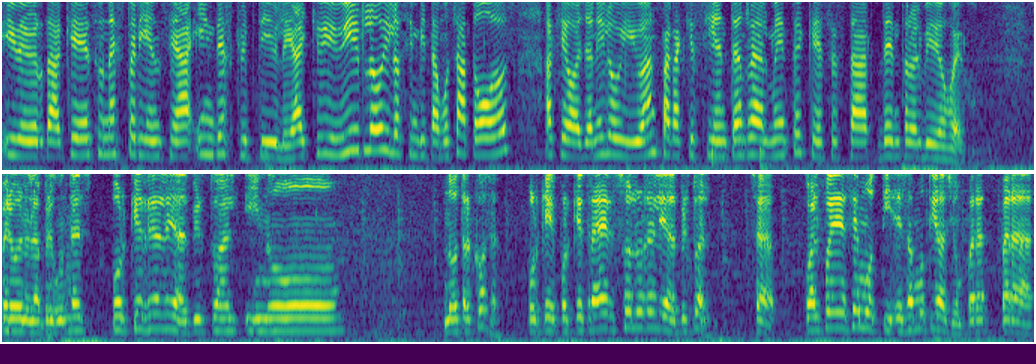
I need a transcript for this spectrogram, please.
y de verdad que es una experiencia indescriptible. Hay que vivirlo y los invitamos a todos a que vayan y lo vivan para que sientan realmente que es estar dentro del videojuego. Pero bueno, la pregunta es, ¿por qué realidad virtual y no, no otra cosa? ¿Por qué, por qué traer solo realidad virtual? O sea, ¿cuál fue ese moti- esa motivación para, para,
